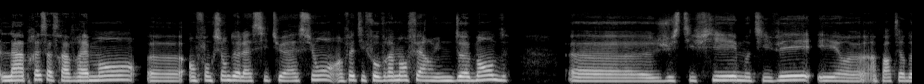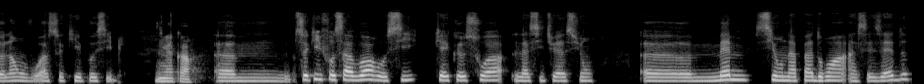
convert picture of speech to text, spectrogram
Là, après, ça sera vraiment euh, en fonction de la situation. En fait, il faut vraiment faire une demande euh, justifiée, motivée, et euh, à partir de là, on voit ce qui est possible. D'accord. ce qu'il faut savoir aussi, quelle que soit la situation, même si on n'a pas droit à ces aides,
